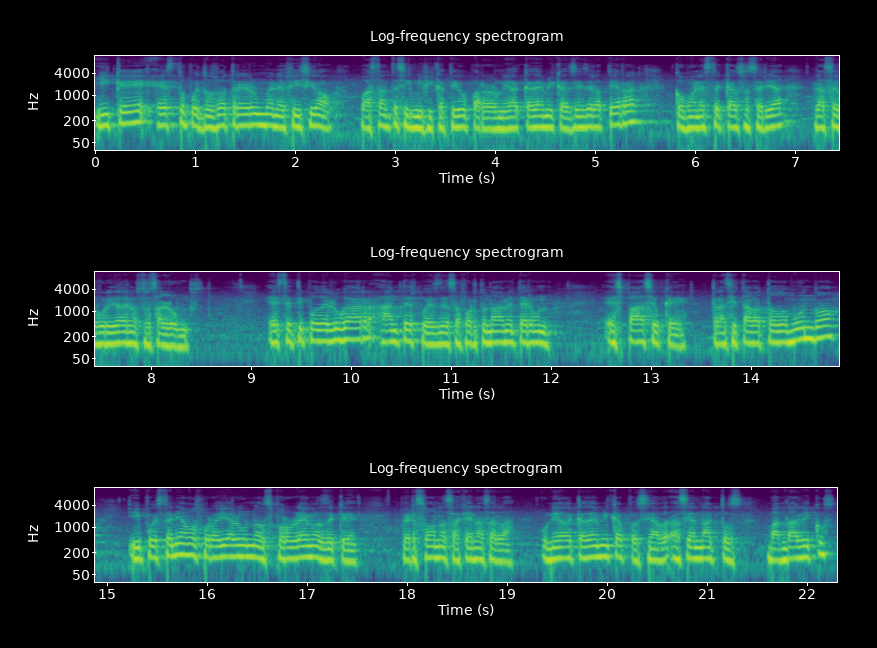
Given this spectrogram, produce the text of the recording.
y que esto pues nos va a traer un beneficio bastante significativo para la unidad académica de ciencia de la tierra, como en este caso sería la seguridad de nuestros alumnos. Este tipo de lugar antes pues desafortunadamente era un espacio que transitaba todo mundo y pues teníamos por ahí algunos problemas de que personas ajenas a la unidad académica pues hacían actos vandálicos,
